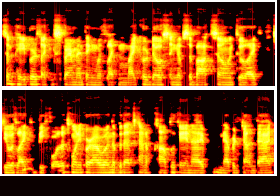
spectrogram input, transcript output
some papers like experimenting with like microdosing of Suboxone to like do it like mm-hmm. before the 24 hour window, but that's kind of complicated. I've never done that.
